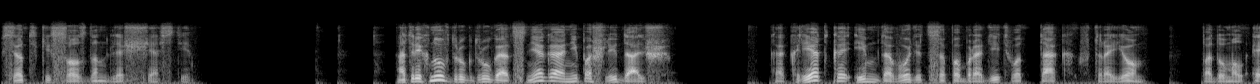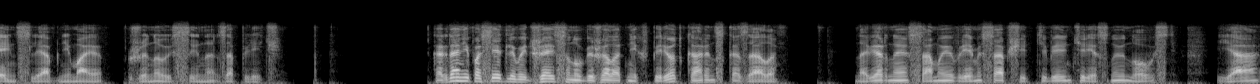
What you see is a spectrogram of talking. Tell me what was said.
все-таки создан для счастья. Отряхнув друг друга от снега, они пошли дальше. Как редко им доводится побродить вот так втроем, — подумал Эйнсли, обнимая жену и сына за плечи. Когда непоседливый Джейсон убежал от них вперед, Карен сказала, «Наверное, самое время сообщить тебе интересную новость. Я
